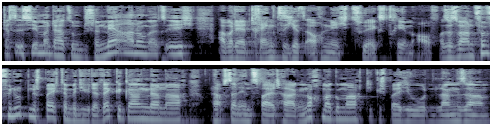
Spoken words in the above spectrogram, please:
das ist jemand, der hat so ein bisschen mehr Ahnung als ich, aber der drängt sich jetzt auch nicht zu extrem auf. Also es war ein fünf Minuten Gespräch, dann bin ich wieder weggegangen danach und habe es dann in zwei Tagen nochmal gemacht. Die Gespräche wurden langsam,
